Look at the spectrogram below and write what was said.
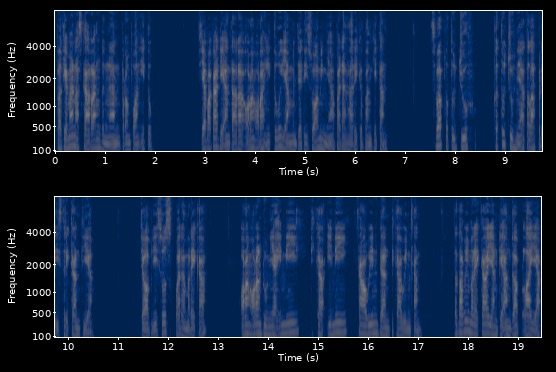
Bagaimana sekarang dengan perempuan itu? Siapakah di antara orang-orang itu yang menjadi suaminya pada hari kebangkitan? Sebab ketujuh ketujuhnya telah beristrikan dia. Jawab Yesus kepada mereka, orang-orang dunia ini ini kawin dan dikawinkan. Tetapi mereka yang dianggap layak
